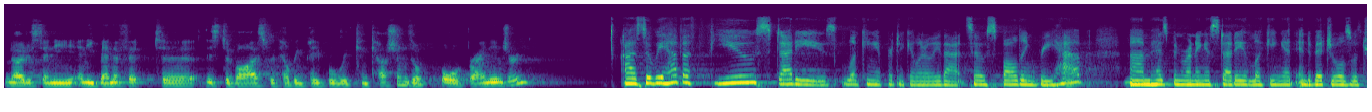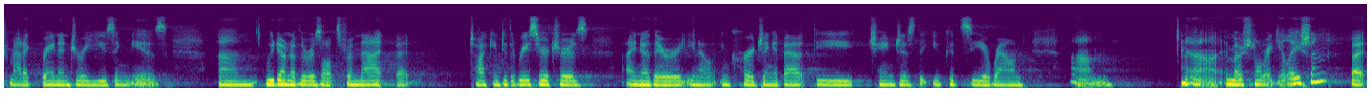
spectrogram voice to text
noticed any any benefit to this device with helping people with concussions or, or brain injury? Uh, so we have a few studies looking at particularly that. So Spaulding Rehab um, has been running a study looking at individuals with traumatic brain injury using Muse. Um, we don't have the results from that, but talking to the researchers, I know they were, you know, encouraging about the changes that you could see around um, uh, emotional regulation, but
